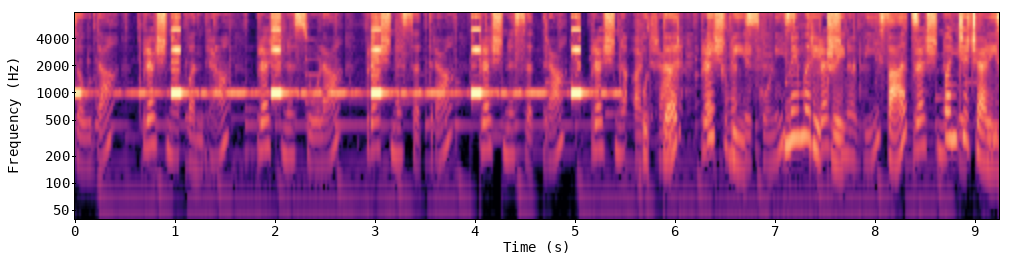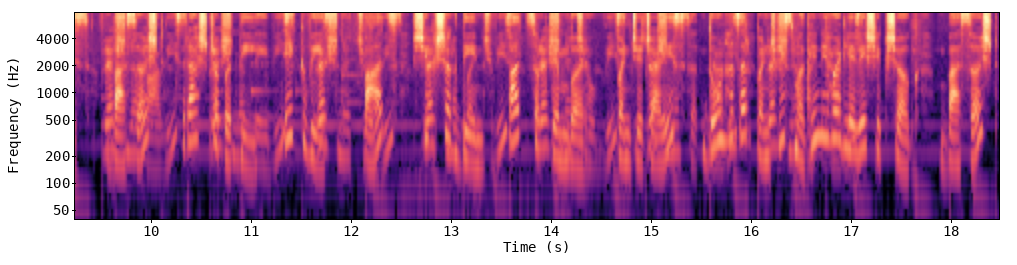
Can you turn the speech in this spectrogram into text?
चौदा प्रश्न पंधरा प्रश्न सोळा प्रश्न सतरा प्रश्न सतरा प्रश्न उत्तर प्रश्न एकवीस मेमरी ट्रिक पाच पंचेचाळीस बासष्ट राष्ट्रपती एकवीस पाच शिक्षक दिन पाच सप्टेंबर पंचेचाळीस दोन हजार पंचवीसमध्ये निवडलेले. शिक्षक बासष्ट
